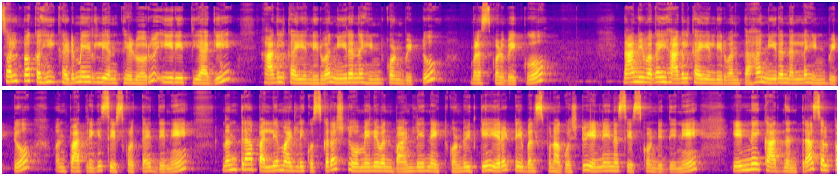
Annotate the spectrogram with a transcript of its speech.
ಸ್ವಲ್ಪ ಕಹಿ ಕಡಿಮೆ ಇರಲಿ ಅಂತ ಹೇಳುವವರು ಈ ರೀತಿಯಾಗಿ ಹಾಗಲಕಾಯಿಯಲ್ಲಿರುವ ನೀರನ್ನು ಹಿಂಡ್ಕೊಂಡ್ಬಿಟ್ಟು ಬಳಸ್ಕೊಳ್ಬೇಕು. ನಾನಿವಾಗ ಈ ಹಾಗಲಕಾಯಿಯಲ್ಲಿರುವಂತಹ ನೀರನ್ನೆಲ್ಲ ಹಿಂಡ್ಬಿಟ್ಟು ಒಂದು ಪಾತ್ರೆಗೆ ಸೇರಿಸ್ಕೊಳ್ತಾ ಇದ್ದೇನೆ. ನಂತರ ಪಲ್ಯ ಮಾಡಲಿಕ್ಕೋಸ್ಕರ ಸ್ಟವ್ ಮೇಲೆ ಒಂದು ಬಾಣಲೆಯನ್ನು ಇಟ್ಕೊಂಡು ಇದಕ್ಕೆ ಎರಡು ಟೇಬಲ್ ಸ್ಪೂನ್ ಆಗುವಷ್ಟು ಎಣ್ಣೆಯನ್ನು ಸೇರಿಸ್ಕೊಂಡಿದ್ದೇನೆ ಎಣ್ಣೆ ಕಾದ ನಂತರ ಸ್ವಲ್ಪ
